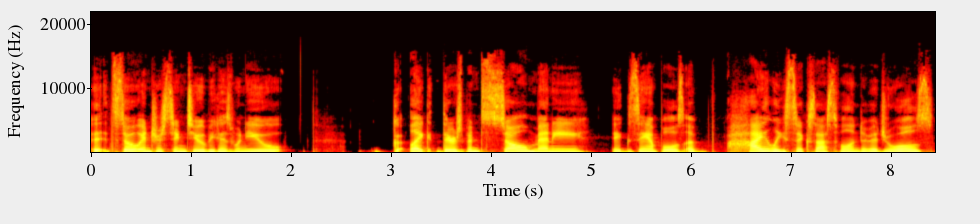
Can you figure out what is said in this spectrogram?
it's so interesting too because when you like there's been so many examples of highly successful individuals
